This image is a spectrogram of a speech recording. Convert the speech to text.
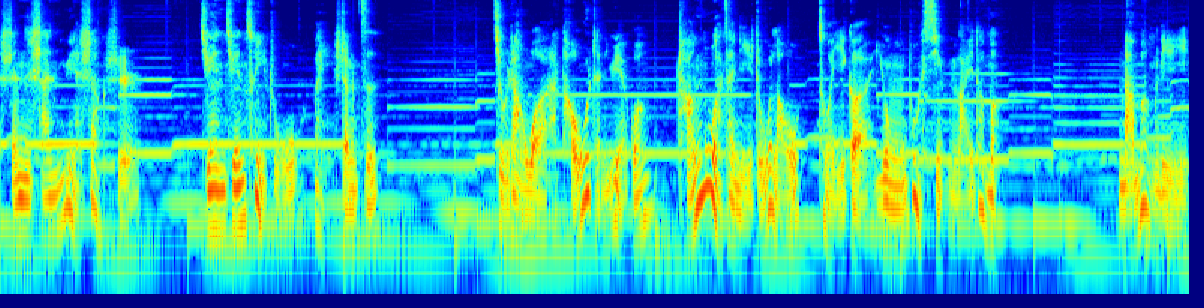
深山月上时，涓涓翠竹倍生姿。就让我头枕月光，长卧在你竹楼，做一个永不醒来的梦。那梦里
